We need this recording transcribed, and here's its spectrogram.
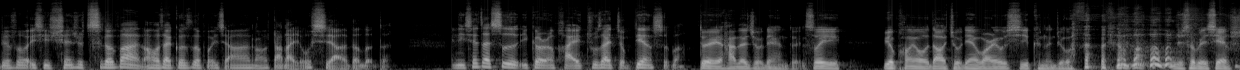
比如说一起先去吃个饭，然后再各自回家，然后打打游戏啊，等等的。你现在是一个人，还住在酒店是吧？对，还在酒店。对，所以约朋友到酒店玩游戏，可能就 就特别现实。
